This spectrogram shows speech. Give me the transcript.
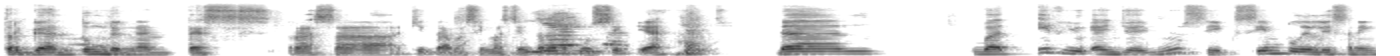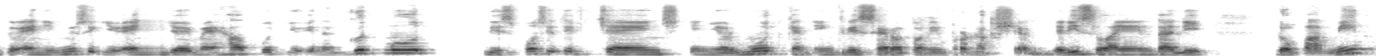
tergantung dengan tes rasa kita masing-masing terhadap musik ya. Dan but if you enjoy music, simply listening to any music you enjoy may help put you in a good mood. This positive change in your mood can increase serotonin production. Jadi selain tadi dopamin,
